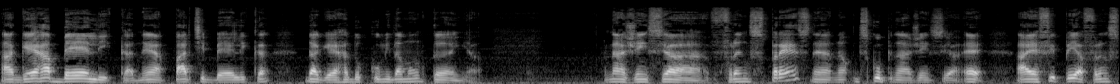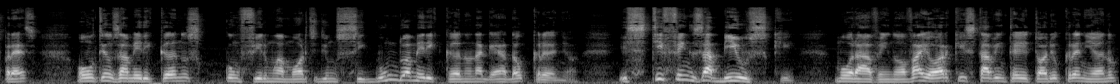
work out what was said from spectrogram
a guerra bélica, né, a parte bélica da guerra do cume da montanha. Na agência France Press, né, não, desculpe, na agência é, AFP, a France Press, ontem os americanos confirmam a morte de um segundo americano na guerra da Ucrânia. Stephen Zabilski, morava em Nova York e estava em território ucraniano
